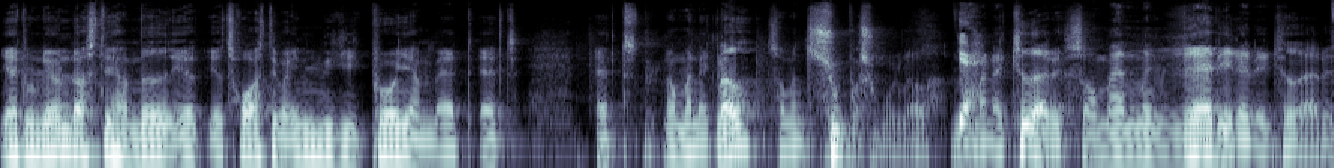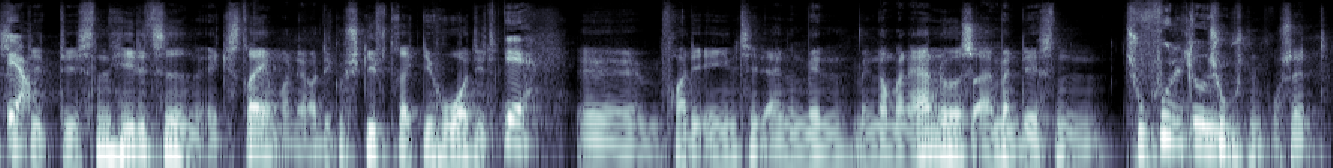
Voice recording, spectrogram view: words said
Ja, du nævnte også det her med, jeg, jeg tror også, det var inden vi gik på, jamen, at, at, at når man er glad, så er man super, super glad. Når Ja. man er ked af det, så er man rigtig, rigtig ked af det. Så Ja. det, det er sådan hele tiden ekstremerne, og det kunne skifte rigtig hurtigt Ja, øh, fra det ene til det andet. Men, men når man er noget, så er man det sådan Fuldt ud. 1000, 1000 procent.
